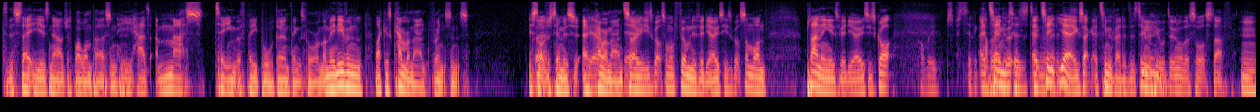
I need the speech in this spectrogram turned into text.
to the state he is now just by one person. He has a mass team of people doing things for him. I mean, even like his cameraman, for instance. It's not just him as a Yeah. cameraman. Yeah, so he's- got someone filming his videos. He's got someone planning his videos. He's got Probably specific A team, editors. a team of team- yeah, editors. exactly. A team of editors, a team of people doing all this sort of stuff. Mm.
